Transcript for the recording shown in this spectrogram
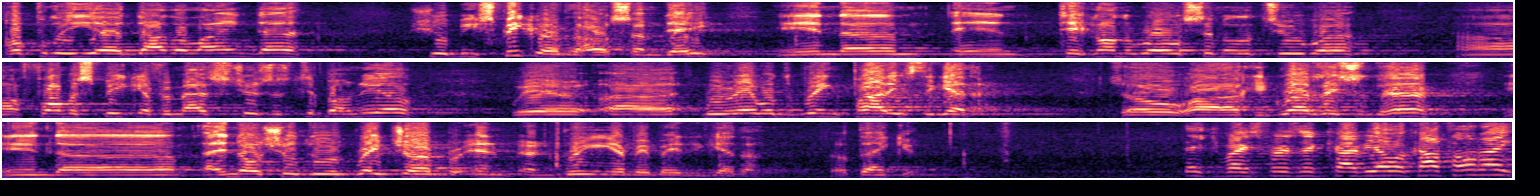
hopefully uh, down the line, uh, she'll be Speaker of the House someday, and um, and take on the role similar to former Speaker from Massachusetts, Tip O'Neill, where we were able to bring parties together. So uh, congratulations to her, and uh, I know she'll do a great job in in bringing everybody together. So thank you. Thank you, Vice President Caraviello. Councilor Knight.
